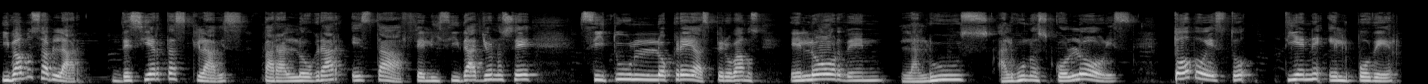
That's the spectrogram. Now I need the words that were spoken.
Y vamos a hablar de ciertas claves para lograr esta felicidad. Yo no sé si tú lo creas, pero vamos, el orden, la luz, algunos colores, todo esto tiene el poder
